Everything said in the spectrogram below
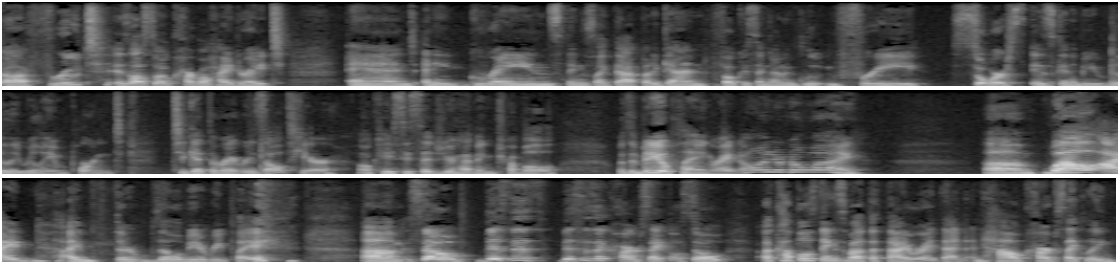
Uh, fruit is also a carbohydrate, and any grains, things like that. But again, focusing on a gluten free source is going to be really, really important to get the right result here. Oh, Casey said you're having trouble with the video playing right. Oh, I don't know why. Um, well, I, I, there, there will be a replay. um, so this is, this is a carb cycle. So a couple of things about the thyroid then and how carb cycling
